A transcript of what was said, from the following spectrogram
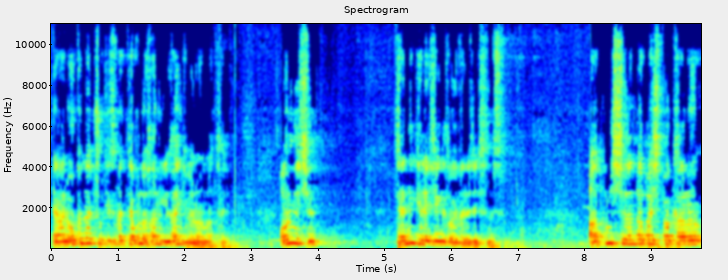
Yani o kadar çok hizmet yapılır. Hangi, hangi birini anlatayım? Onun için kendi geleceğinize oy vereceksiniz. 60 yılında Başbakanı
